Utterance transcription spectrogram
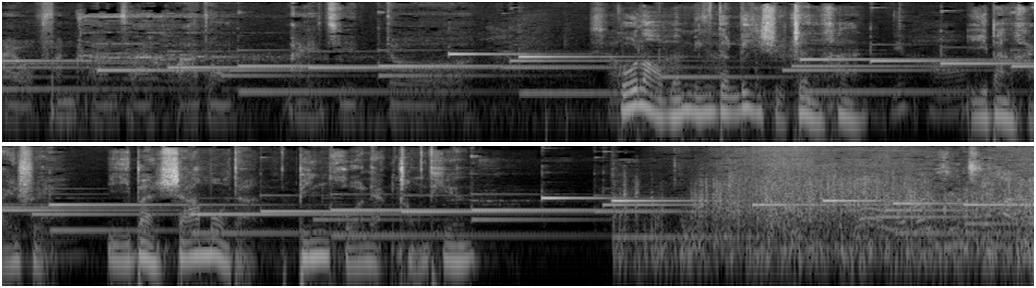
还有帆船在划动，埃及的古老文明的历史震撼，一半海水，一半沙漠的冰火两重天。我们已经出海了，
